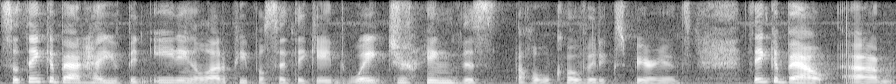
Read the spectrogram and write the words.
So think about how you've been eating. A lot of people said they gained weight during this the whole COVID experience. Think about um,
